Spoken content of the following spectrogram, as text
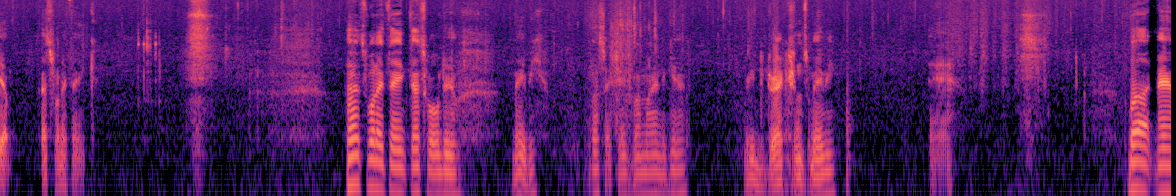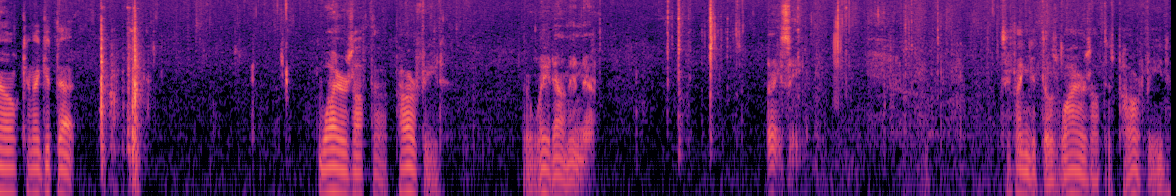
Yep, that's what I think. That's what I think. That's what we'll do. Maybe. Unless I change my mind again. Read the directions, maybe. Yeah. But now, can I get that wires off the power feed? They're way down in there. Let me see. See if I can get those wires off this power feed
